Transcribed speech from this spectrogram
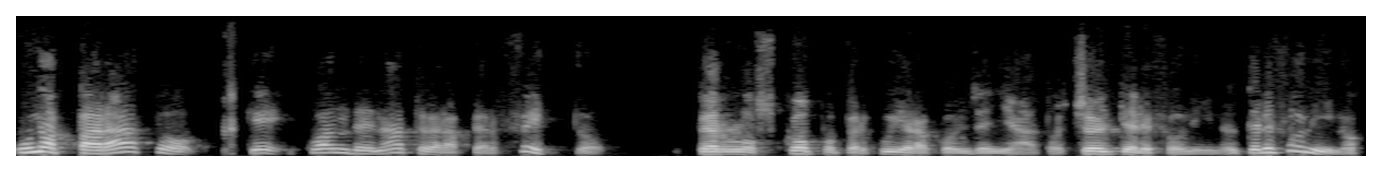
un apparato che quando è nato era perfetto per lo scopo per cui era congegnato, cioè il telefonino. Il telefonino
